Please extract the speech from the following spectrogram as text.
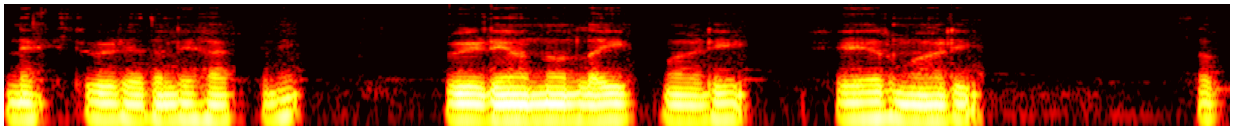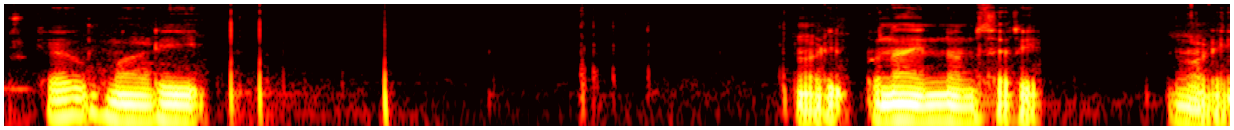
ನೆಕ್ಸ್ಟ್ ವಿಡಿಯೋದಲ್ಲಿ ಹಾಕ್ತೀನಿ. ವಿಡಿಯೋವನ್ನು ಲೈಕ್ ಮಾಡಿ ಶೇರ್ ಮಾಡಿ ಸಬ್ಸ್ಕ್ರೈಬ್ ಮಾಡಿ. ನೋಡಿ, ಪುನಃ ಇನ್ನೊಂದು ಸರಿ ನೋಡಿ.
